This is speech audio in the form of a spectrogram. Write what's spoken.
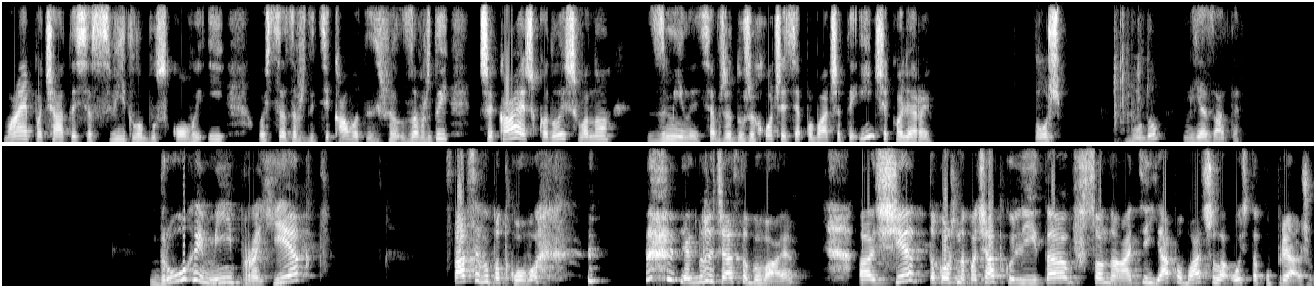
має початися світло-бусковий. І ось це завжди цікаво. Ти завжди чекаєш, коли ж воно зміниться. Вже дуже хочеться побачити інші кольори. Тож буду в'язати. Другий мій проєкт стався випадково, як дуже часто буває. Ще також на початку літа в сонаті я побачила ось таку пряжу.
